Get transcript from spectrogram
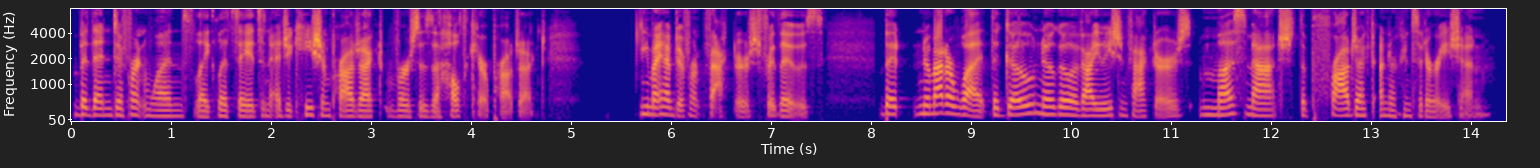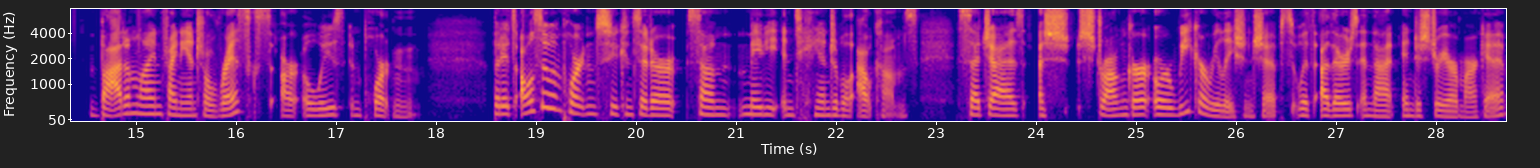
but then different ones like let's say it's an education project versus a healthcare project. You might have different factors for those. But no matter what, the go no go evaluation factors must match the project under consideration. Bottom line financial risks are always important. But it's also important to consider some maybe intangible outcomes, such as a sh- stronger or weaker relationships with others in that industry or market,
